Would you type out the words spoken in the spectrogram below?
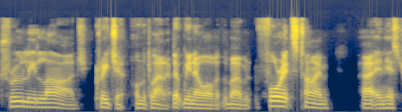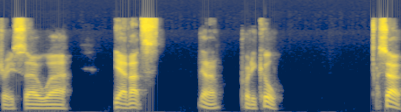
truly large creature on the planet that we know of at the moment for its time uh, in history. So, uh, yeah, that's you know pretty cool. So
